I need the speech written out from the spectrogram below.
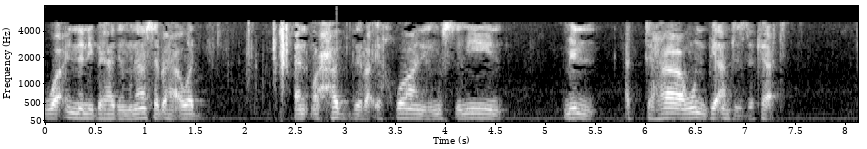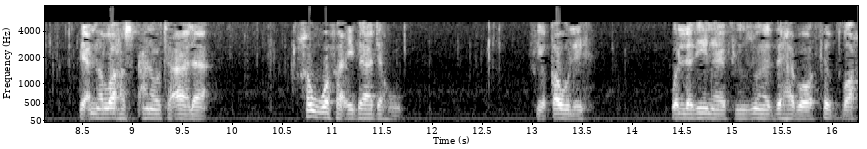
وإنني بهذه المناسبة أود أن أحذر إخواني المسلمين من التهاون بأمر الزكاة لأن الله سبحانه وتعالى خوف عباده في قوله والذين يكنزون الذهب والفضة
